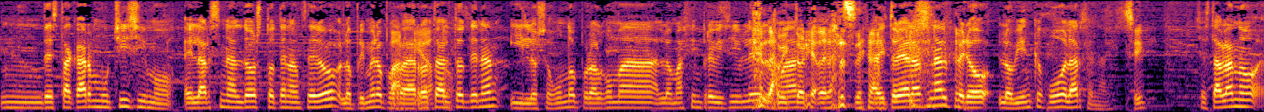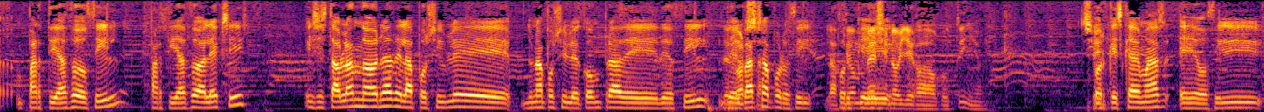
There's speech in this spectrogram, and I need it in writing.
mm, destacar muchísimo el Arsenal 2 Tottenham 0, lo primero por la derrota del Tottenham y lo segundo por algo más lo más imprevisible, La más- victoria del Arsenal. La victoria del Arsenal, pero lo bien que jugó el Arsenal. Sí. Se está hablando partidazo de Ozil, partidazo de Alexis y se está hablando ahora de la posible de una posible compra de, de Ozil Del del, Barça. Barça. por Ozil La opción porque B si no llega a Coutinho. Porque es que además eh, Ozil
